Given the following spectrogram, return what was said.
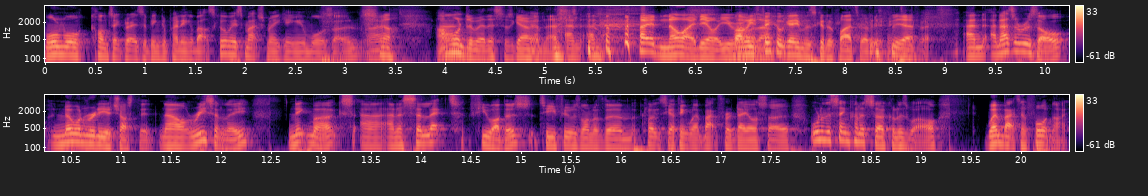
more and more content creators have been complaining about skill-based matchmaking in Warzone. Right? I And- wondered where this was going Yeah, then. and- and- I had no idea what you were. Well, I mean, fickle gamers could apply to everything. Yeah. fair. And and as a result, no one really adjusted. Now, recently, Nick Mercs uh, and a select few others, Tfue was one of them, Cloakzy I think went back for a day or so, all in the same kind of circle as well, went back to Fortnite,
